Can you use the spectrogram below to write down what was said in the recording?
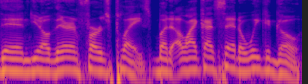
then, you know, they're in first place. But like I said a week ago,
